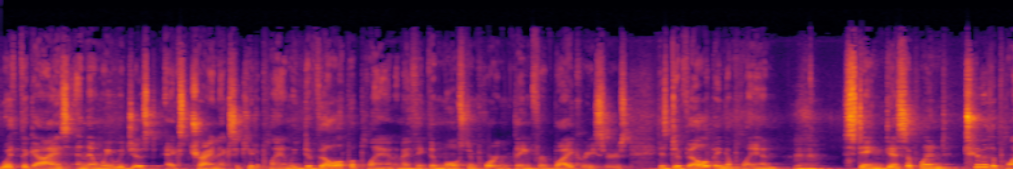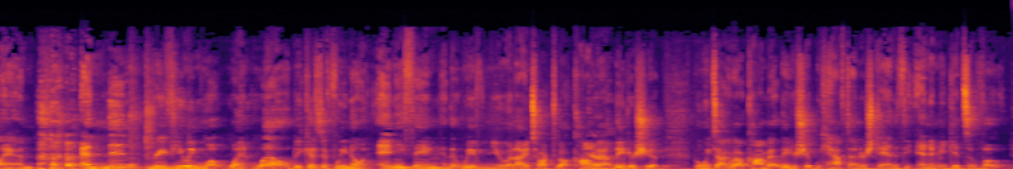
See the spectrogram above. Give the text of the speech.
with the guys, and then we would just ex- try and execute a plan. We develop a plan, and I think the most important thing for bike racers is developing a plan, mm-hmm. staying disciplined to the plan, and then reviewing what went well. Because if we know anything thing that we've you and I talked about combat Yeah. leadership. But when we talk about combat leadership, we have to understand that the enemy gets a vote.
